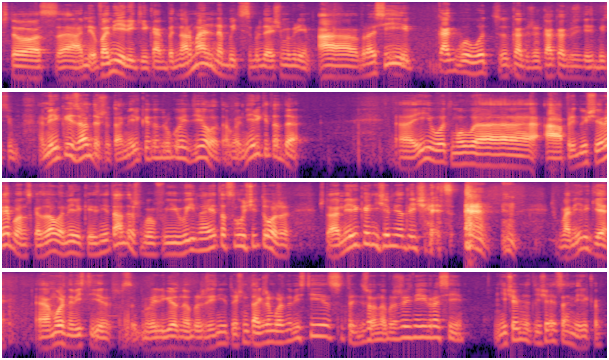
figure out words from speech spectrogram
что с, в Америке как бы нормально быть соблюдающим время, а в России как бы вот, как же, как, как же здесь быть? Америка из Андыш, это Америка это другое дело, там в Америке-то да. А, и вот, мол, а, а предыдущий рэп, он сказал, Америка из Нитандыш, и вы на этот случай тоже, что Америка ничем не отличается. в Америке э, можно вести религиозный образ жизни, точно так же можно вести традиционный образ жизни и в России. Ничем не отличается Америка.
